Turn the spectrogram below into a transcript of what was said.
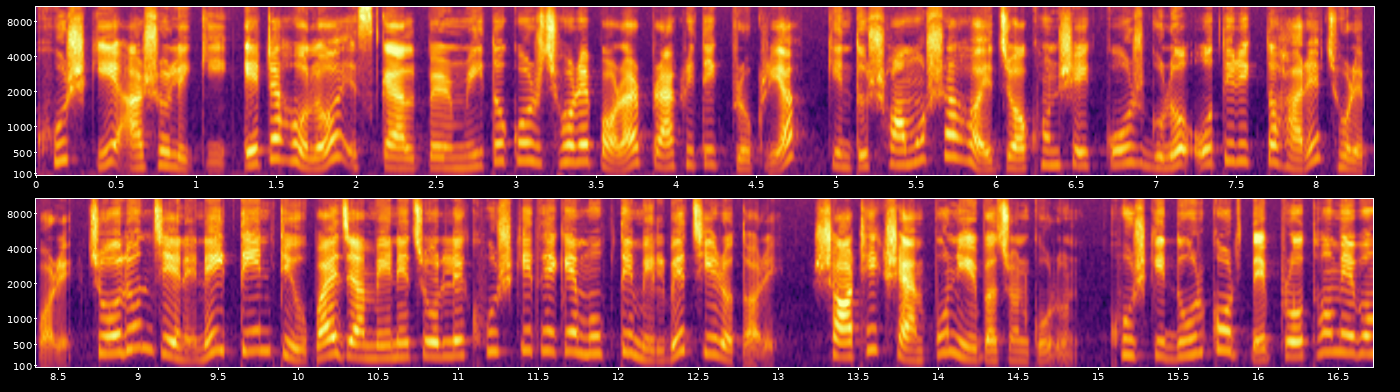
খুশকি আসলে কি? এটা হলো স্ক্যাল্পের মৃত কোষ ঝরে পড়ার প্রাকৃতিক প্রক্রিয়া, কিন্তু সমস্যা হয় যখন সেই কোষগুলো অতিরিক্ত হারে ঝরে পড়ে। চলুন জেনে নেই তিনটি উপায় যা মেনে চললে খুশকি থেকে মুক্তি মিলবে চিরতরে। সঠিক শ্যাম্পু নির্বাচন করুন। খুশকি দূর করতে প্রথম এবং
